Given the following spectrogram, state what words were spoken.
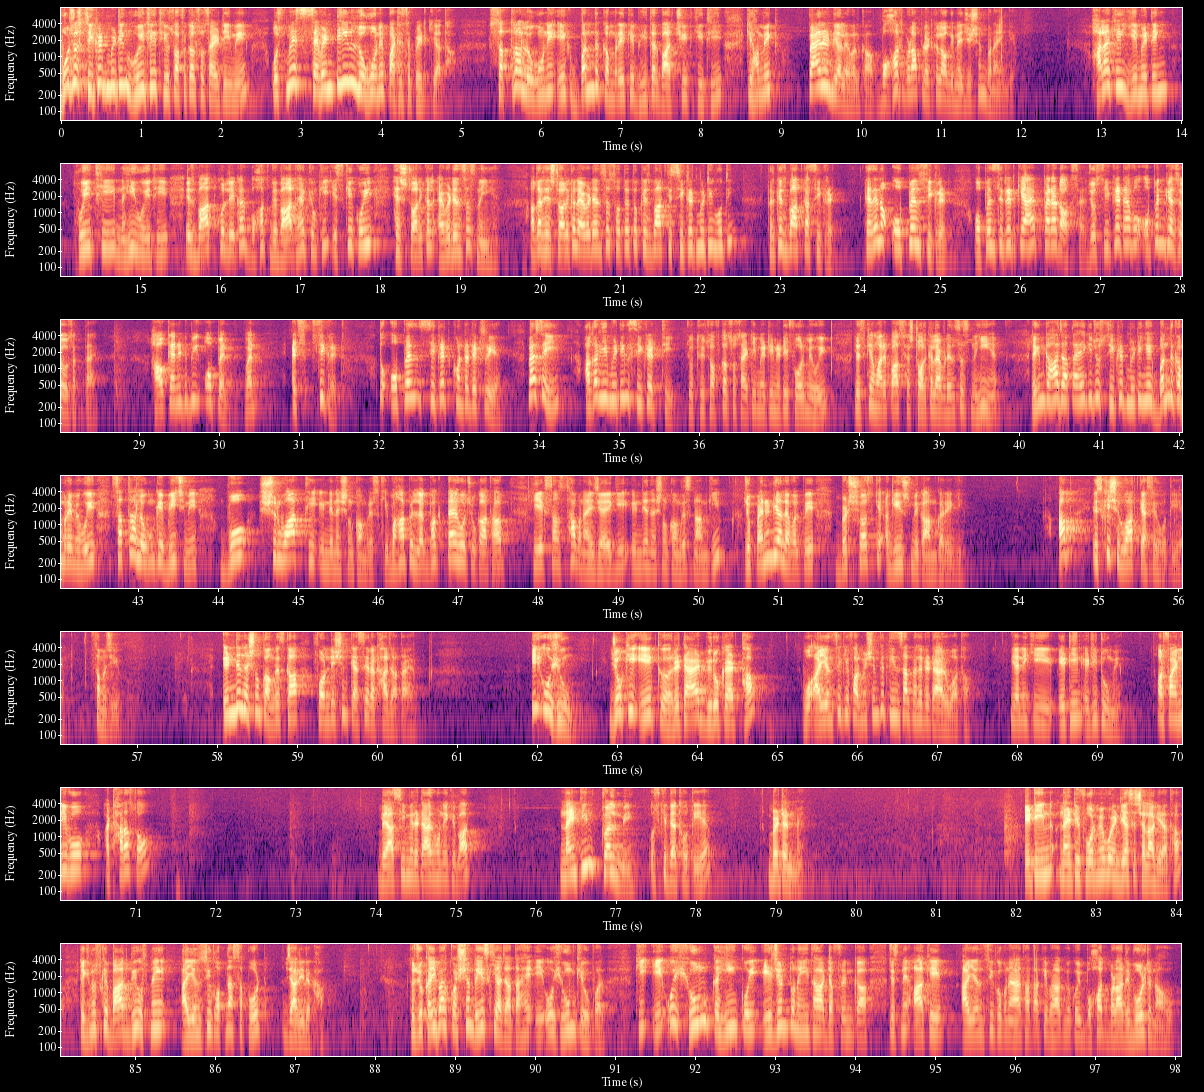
वो जो सीक्रेट मीटिंग हुई थी थियोसॉफिकल सोसाइटी में, उसमें 17 लोगों ने पार्टिसिपेट किया था। 17 लोगों ने एक बंद कमरे के भीतर बातचीत की थी कि हम एक पैन इंडिया लेवल का बहुत बड़ा पॉलिटिकल ऑर्गेनाइजेशन बनाएँगे। हालाँकि ये मीटिंग हुई थी, नहीं हुई थी, इस बात को लेकर बहुत विवाद है क्योंकि इसके कोई हिस्टोरिकल एविडेंसेस नहीं है। अगर हिस्टोरिकल एविडेंसेस होते तो किस बात की सीक्रेट मीटिंग होती? फिर किस बात का सीक्रेट कहते ना ओपन सीक्रेट ओपन सीक्रेट क्या है? पैराडॉक्स है। जो सीक्रेट है वो ओपन कैसे हो सकता है? How can it be open when it's secret तो ओपन सीक्रेट कॉन्ट्रोडिक्टरी है। वैसे ही, अगर ये मीटिंग सीक्रेट थी, जो थियोसॉफिकल सोसाइटी में 1884 में हुई, जिसके हमारे पास हिस्टोरिकल एविडेंसेस नहीं है लेकिन कहा जाता है कि जो सीक्रेट मीटिंग एक बंद कमरे में हुई, सत्रह लोगों के बीच में, वो शुरुआत थी इंडियन नेशनल कांग्रेस की। वहाँ पर लगभग तय हो चुका था कि एक संस्था बनाई जाएगी इंडियन नेशनल कांग्रेस नाम की, जो पैन इंडिया लेवल पे ब्रिटिशर्स के अगेंस्ट में काम करेगी। अब इसकी शुरुआत कैसे होती है? समझिए। इंडियन नेशनल कांग्रेस का फाउंडेशन कैसे रखा जाता है? ह्यूम जो कि एक रिटायर्ड ब्यूरोक्रेट था, वो आईएनसी की फॉर्मेशन के तीन साल पहले रिटायर हुआ था, यानी कि 1882 में। और फाइनली वो अठारह बयासी में रिटायर होने के बाद 1912 में उसकी डेथ होती है ब्रिटेन में। 1894 में वो इंडिया से चला गया था, लेकिन उसके बाद भी उसने आईएनसी को अपना सपोर्ट जारी रखा। तो जो कई बार क्वेश्चन रेज किया जाता है एओ ह्यूम के ऊपर, कि एओ ह्यूम कहीं कोई एजेंट तो नहीं था डफरिन का, जिसने आके आईएनसी को बनाया था ताकि भारत में कोई बहुत बड़ा रिवोल्ट ना हो।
